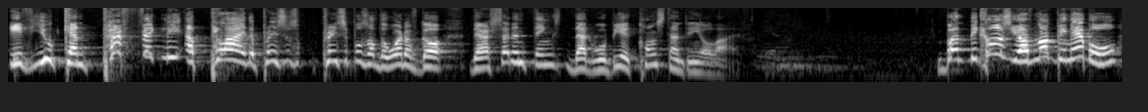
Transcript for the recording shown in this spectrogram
If you can perfectly apply the principles of the Word of God, there are certain things that will be a constant in your life. But because you have not been able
